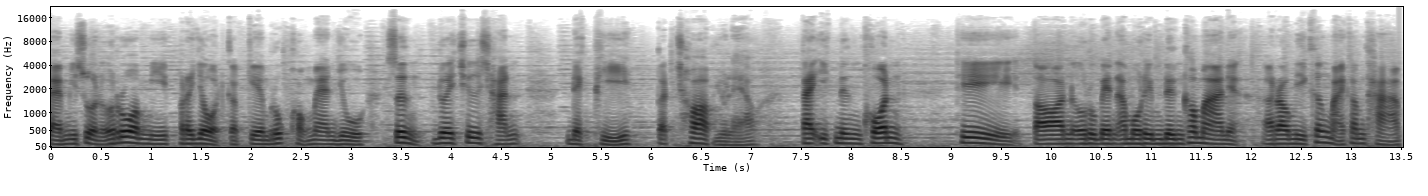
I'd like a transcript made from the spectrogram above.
แต่มีส่วนร่วมมีประโยชน์กับเกมรุกของแมนยูซึ่งด้วยชื่อชั้นเด็กผีก็ชอบอยู่แล้ว แต่อีกหนึ่งคนที่ตอนรูเบนอโมริมดึงเข้ามาเนี่ยเรามีเครื่องหมายคำถาม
